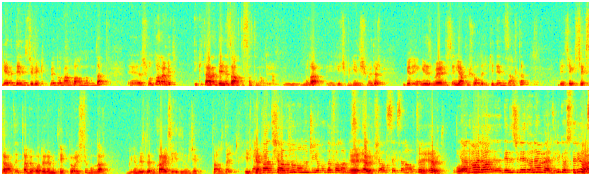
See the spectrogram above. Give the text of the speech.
Gene denizcilik ve donanma anlamında. E, Sultanahmet iki tane denizaltı satın alıyor. Bu da ilginç bir gelişmedir. Bir İngiliz mühendisin yapmış olduğu iki denizaltı. 1886 tabi o dönemin teknolojisi bunlar günümüzle mukayese edilmeyecek tarzda ilkel. Yani padişahlığının 10. yılında falan. Ee, evet. 1876-86. Ee, evet. o- yani hala e, denizciliğe de önem verdiğini gösteriyor yani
